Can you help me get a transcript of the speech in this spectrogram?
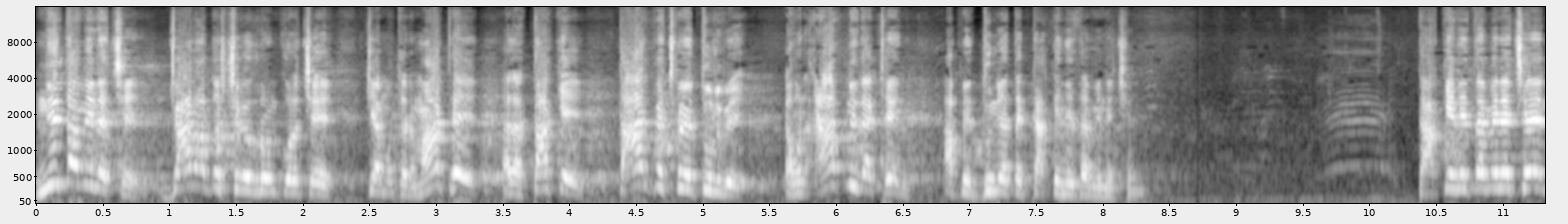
নেতা মেনেছে, যার আদর্শকে গ্রহণ করেছে, কিয়ামতের মাঠে আল্লাহ তাকে তার পেছনে তুলবে। এখন আপনি দেখেন, আপনি দুনিয়াতে কাকে নেতা মেনেছেন? কাকে নেতা মেনেছেন?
